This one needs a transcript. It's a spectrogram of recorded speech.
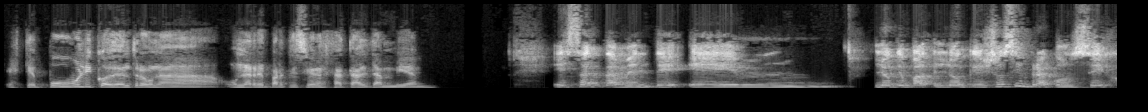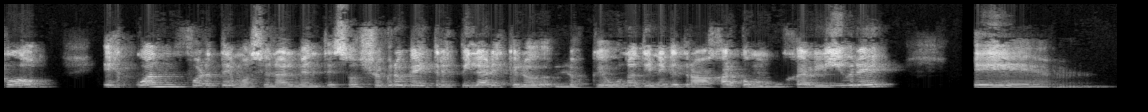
este, público dentro de una, una repartición estatal también. Exactamente. Em, lo, que, lo que yo siempre aconsejo es cuán fuerte emocionalmente sos. Yo creo que hay tres pilares que los que uno tiene que trabajar como mujer libre em,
